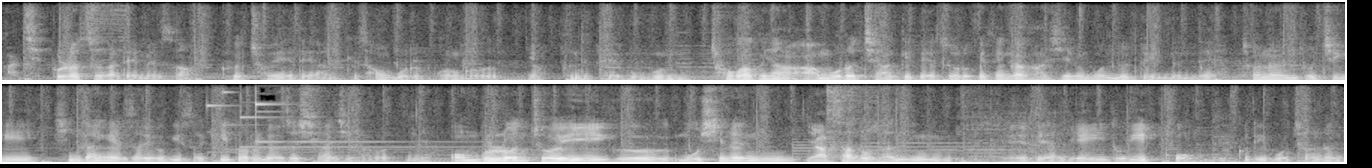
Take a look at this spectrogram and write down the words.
같이 플러스가 되면서 그 초에 대한 그 성부를 보는 거거든요. 근데 대부분 초가 그냥 아무렇지 않게 대수롭게 생각하시는 분들도 있는데 저는 솔직히 신당에서 여기서 기도를 6시간씩 하거든요. 어, 물론 저희 그 모시는 약사도사님에 대한 예의도 있고 그리고 저는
